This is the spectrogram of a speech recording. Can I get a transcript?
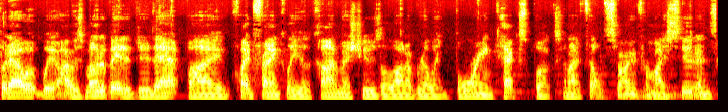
But I, was motivated to do that by, quite frankly, economists use a lot of really boring textbooks, and I felt sorry for my students.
